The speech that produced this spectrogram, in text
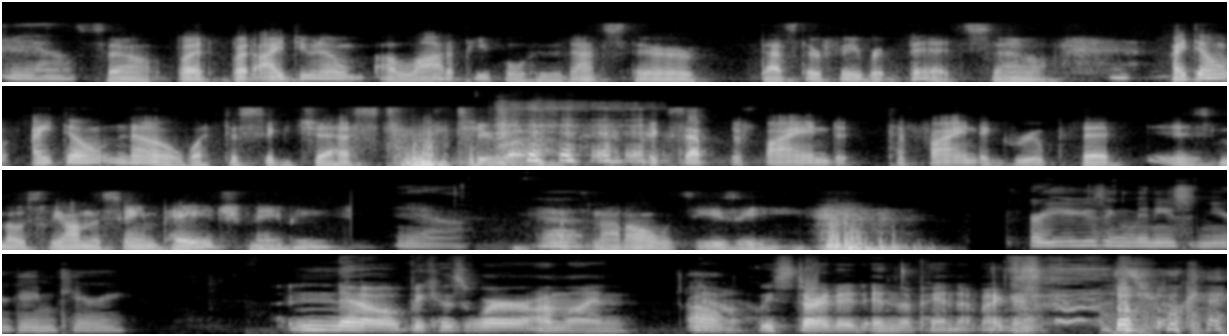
Yeah. So, but but I do know a lot of people who that's their that's their favorite bit. So Mm-hmm. I don't I don't know what to suggest to uh, except to find to find a group that is mostly on the same page. Maybe yeah. that's not always easy. Are you using minis in your game, Carrie? No, because we're online. Oh. now. we started in the pandemic. That's okay.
